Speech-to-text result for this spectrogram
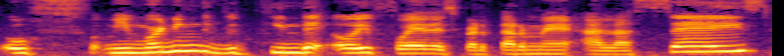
Uf, mi morning routine de hoy fue despertarme a las seis,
